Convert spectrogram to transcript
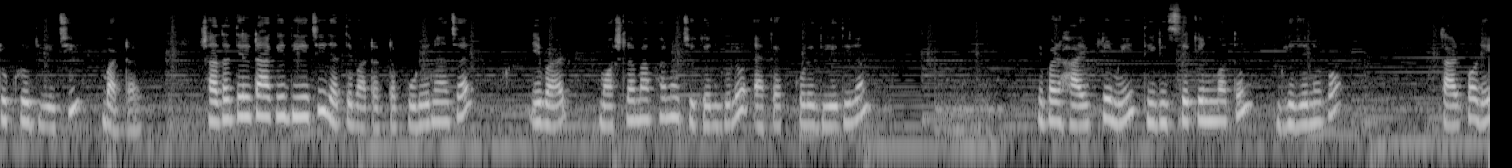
টুকরো দিয়েছি বাটার সাদা তেলটা আগে দিয়েছি যাতে বাটারটা পুড়ে না যায়। এবার মশলা মাখানো চিকেনগুলো এক এক করে দিয়ে দিলাম। এবার হাই ফ্লেমে তিরিশ সেকেন্ড মতন ভেজে নেব। তারপরে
